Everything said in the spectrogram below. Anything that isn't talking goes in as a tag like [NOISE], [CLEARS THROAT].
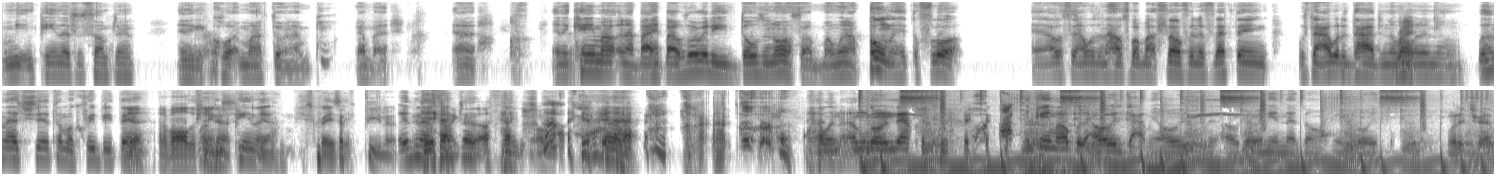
I'm eating peanuts or something, and it get caught in my throat, and I'm, and, I, and it came out, and I, but I, I was already dozing off, so I, I went out, boom, and hit the floor. And I was saying I was in the house by myself, and if that thing was not, I would have died, and no Right. one would have known. Wasn't that shit some creepy thing? Yeah, out of all the Fucking things. peanut. Yeah, it's crazy. [LAUGHS] Peanut. Isn't that [LAUGHS] Yeah. something? I went, I'm going down. it came out, but it always got me. I always, I was already in that zone. It was always- What a trip.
